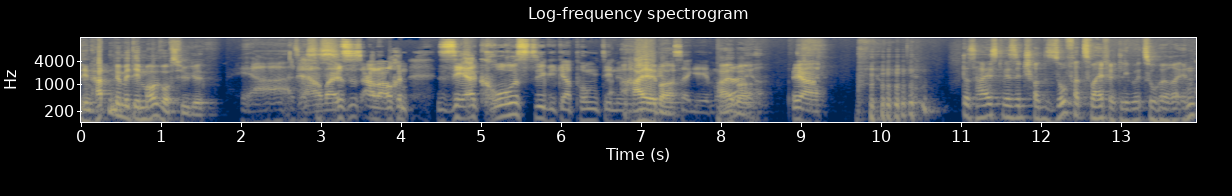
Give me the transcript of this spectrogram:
Den hatten wir mit dem Maulwurfshügel. Ja, also Ja, es aber ist, es ist aber auch ein sehr großzügiger Punkt, den du Halber. uns ergeben? Halber. Ja. das heißt, wir sind schon so verzweifelt, liebe ZuhörerInnen,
